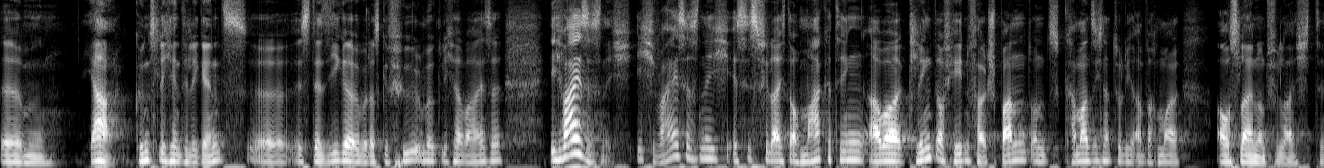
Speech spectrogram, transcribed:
Ähm, ja, künstliche Intelligenz äh, ist der Sieger über das Gefühl möglicherweise. Ich weiß es nicht. Ich weiß es nicht. Es ist vielleicht auch Marketing, aber klingt auf jeden Fall spannend und kann man sich natürlich einfach mal ausleihen und vielleicht äh,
